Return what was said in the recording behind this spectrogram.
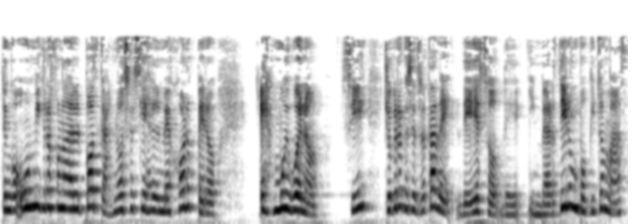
Tengo un micrófono del podcast, no sé si es el mejor, pero es muy bueno. ¿Sí? Yo creo que se trata de, de eso, de invertir un poquito más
